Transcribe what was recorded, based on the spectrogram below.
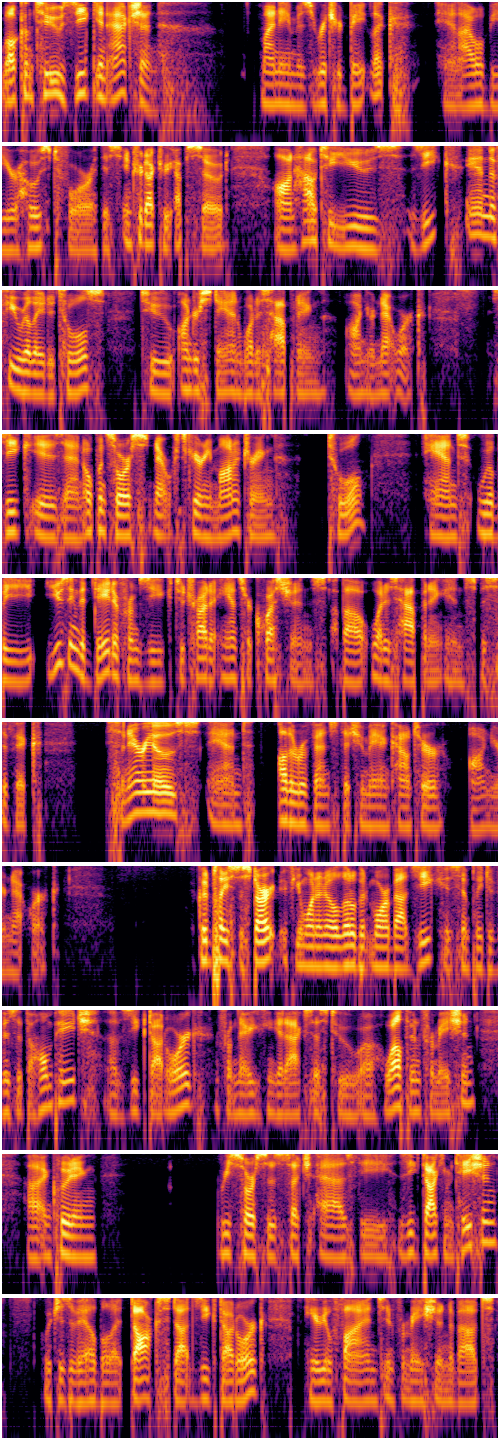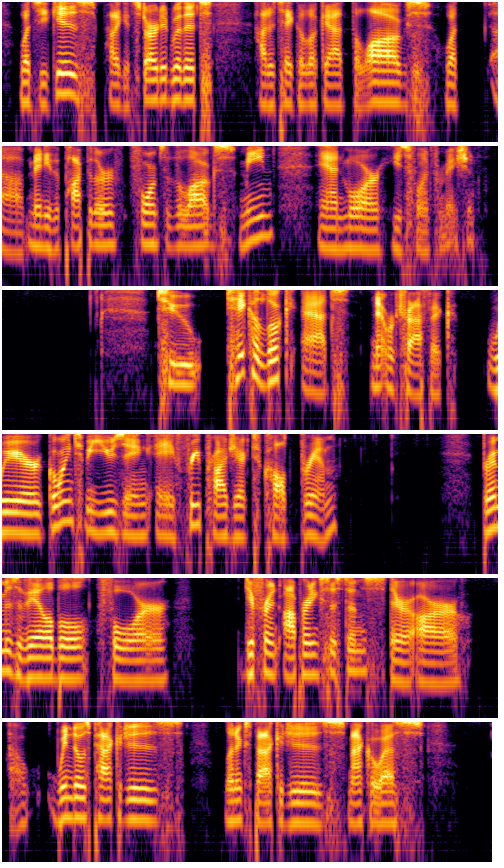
Welcome to Zeek in Action. My name is Richard Bejtlich, and I will be your host for this introductory episode on how to use Zeek and a few related tools to understand what is happening on your network. Zeek is an open source network security monitoring tool, and we'll be using the data from Zeek to try to answer questions about what is happening in specific scenarios and other events that you may encounter on your network. A good place to start if you want to know a little bit more about Zeek is simply to visit the homepage of zeek.org. From there you can get access to a wealth information, uh, including resources such as the Zeek documentation, which is available at docs.zeek.org. Here you'll find information about what Zeek is, how to get started with it, how to take a look at the logs, what uh, many of the popular forms of the logs mean, and more useful information. To take a look at network traffic, we're going to be using a free project called Brim. Brim is available for different operating systems. There are uh, Windows packages, Linux packages, Mac OS,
